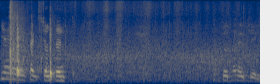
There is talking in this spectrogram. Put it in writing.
Yay, thanks Jonathan. Good coaching.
